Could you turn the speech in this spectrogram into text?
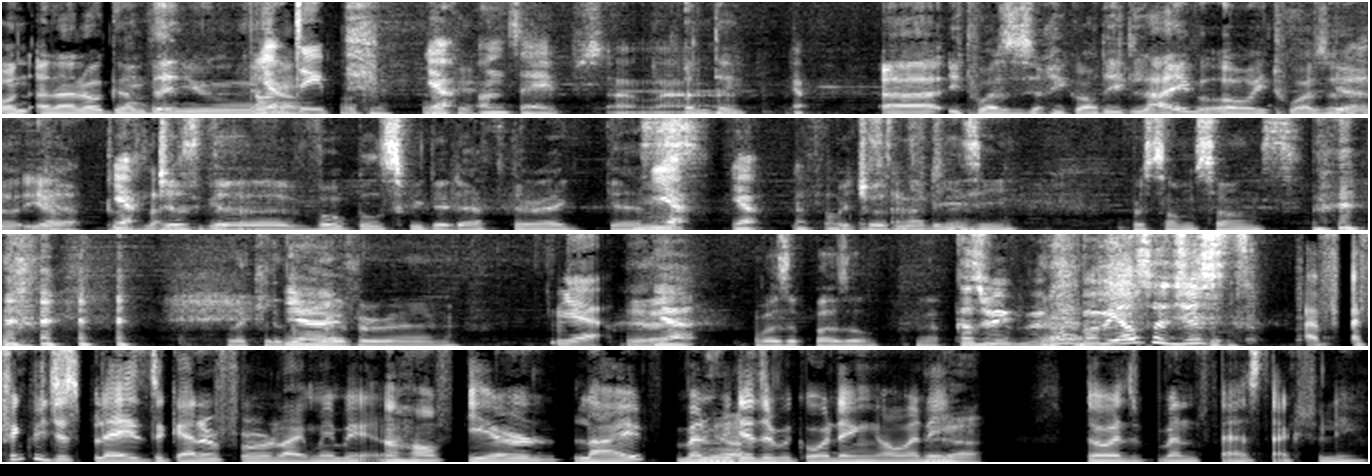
On analog, and then you On tape. Okay. yeah, okay. on tape. So uh, On tape. Yeah. Uh, it was recorded live, or it was uh, Yeah, yeah, yeah. it was Yeah. live Just together. the vocals we did after, I guess. Yeah, yeah. the Which vocals was not easy for some songs. like Little Yeah. River. Uh, Yeah. yeah, Yeah, Was a puzzle. Yeah. because we, but we also just, I think we just played together for like maybe a half year live when we did the recording already. yeah. So it went fast actually.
